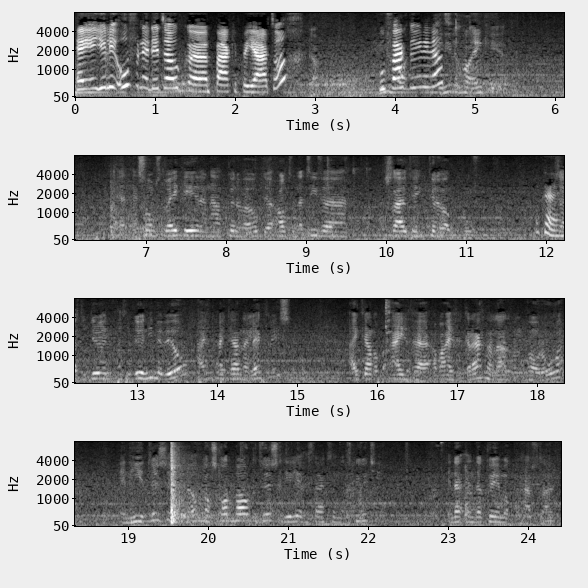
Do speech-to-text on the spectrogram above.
Hey, en jullie oefenen dit ook uh, een paar keer per jaar, toch? Ja. Hoe vaak doen jullie dat? In ieder geval één keer. En, en, soms twee keer en dan kunnen we ook de alternatieve sluiting kunnen we ook beoefenen. Oké. Okay. Dus als, die deur, als de deur niet meer wil, hij, hij kan elektrisch, hij kan op eigen, op eigen kracht, dan laten we hem gewoon rollen. En hier tussen zitten ook nog schotbalken tussen, die liggen straks in het schuurtje. En dan, en dan kun je hem ook nog afsluiten.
